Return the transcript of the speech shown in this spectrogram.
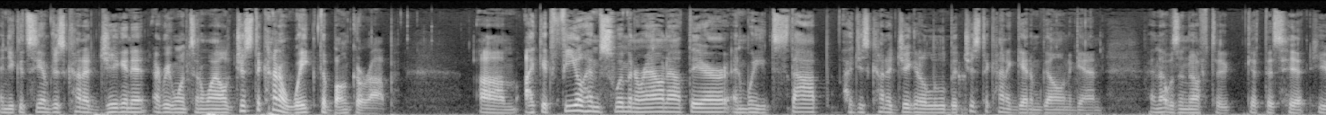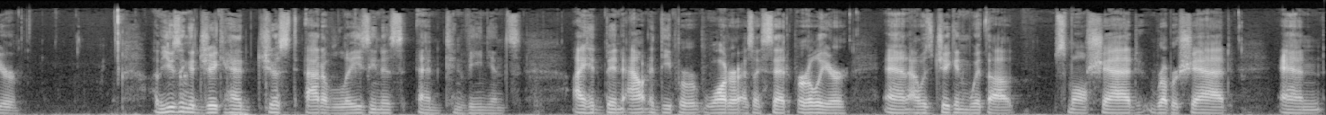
And you can see I'm just kind of jigging it every once in a while just to kind of wake the bunker up. Um, I could feel him swimming around out there, and when he'd stop, I just kind of jig it a little bit just to kind of get him going again. And that was enough to get this hit here. I'm using a jig head just out of laziness and convenience. I had been out in deeper water, as I said earlier, and I was jigging with a small shad, rubber shad, and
